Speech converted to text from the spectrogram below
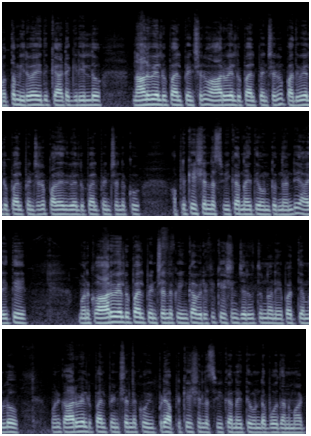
మొత్తం ఇరవై ఐదు కేటగిరీల్లో నాలుగు వేల రూపాయల పెన్షన్ ఆరు వేల రూపాయల పెన్షన్ పదివేల రూపాయల పెన్షన్ పదహైదు వేల రూపాయల పెన్షన్కు అప్లికేషన్ల స్వీకరణ అయితే ఉంటుందండి. అయితే మనకు ఆరు వేల రూపాయల పెన్షన్లకు ఇంకా వెరిఫికేషన్ జరుగుతున్న నేపథ్యంలో మనకు ఆరు వేల రూపాయల పెన్షన్లకు ఇప్పుడే అప్లికేషన్ల స్వీకరణ అయితే ఉండబోదన్నమాట.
